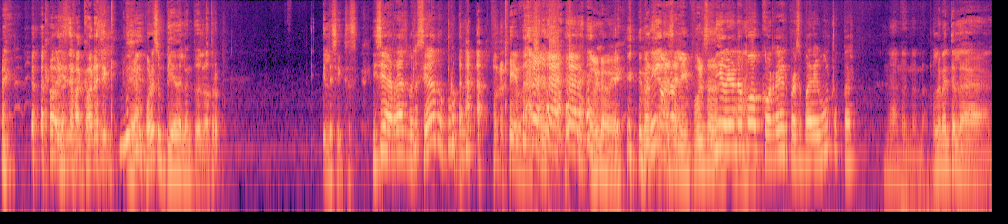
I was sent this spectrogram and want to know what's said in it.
¿Cómo dice Macorra? Así que- Mira, pones un pie delante del otro y le sigues así. ¿Y si agarras velocidad o por ¿Qué no, güey. No Digo, no. el impulso. de- Digo, yo no Ah. puedo correr, pero se pregunto, pero... No, no, no, no. Realmente la.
